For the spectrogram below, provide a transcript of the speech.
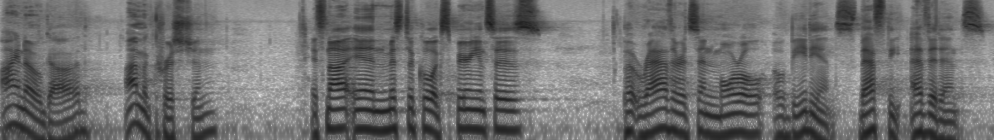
I know God. I'm a Christian. It's not in mystical experiences but rather it's in moral obedience. That's the evidence.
